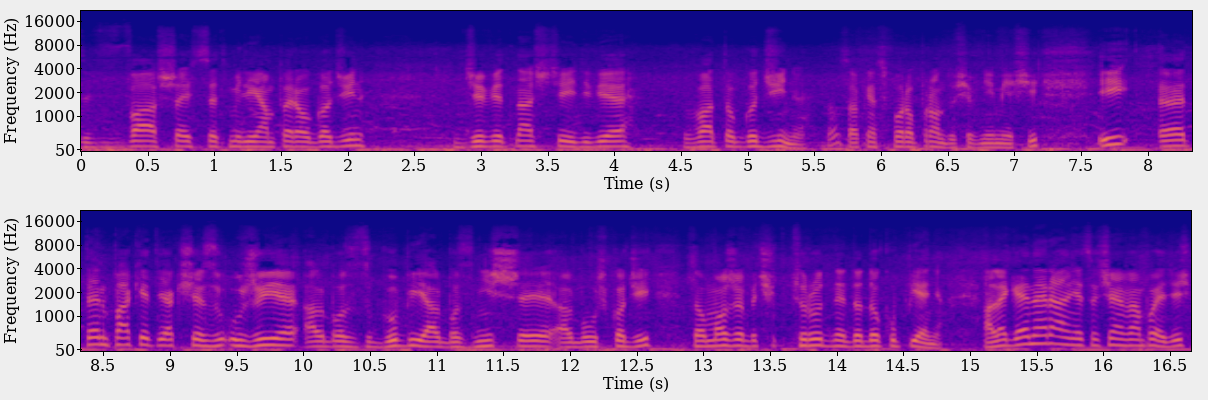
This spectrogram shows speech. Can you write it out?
2600 mAh 19,2 Wh. No, całkiem sporo prądu się w niej mieści. I e, ten pakiet jak się zużyje, albo zgubi, albo zniszczy, albo uszkodzi, to może być trudny do dokupienia. Ale generalnie, co chciałem Wam powiedzieć,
